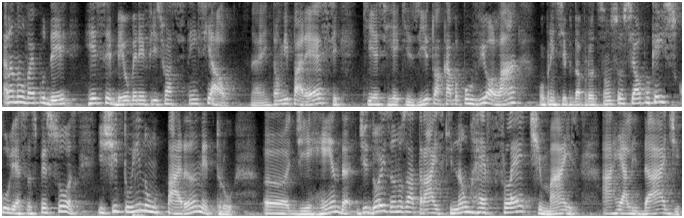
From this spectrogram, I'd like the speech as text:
ela não vai poder receber o benefício assistencial. Né? Então, me parece que esse requisito acaba por violar o princípio da produção social, porque exclui essas pessoas, instituindo um parâmetro uh, de renda de dois anos atrás, que não reflete mais a realidade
